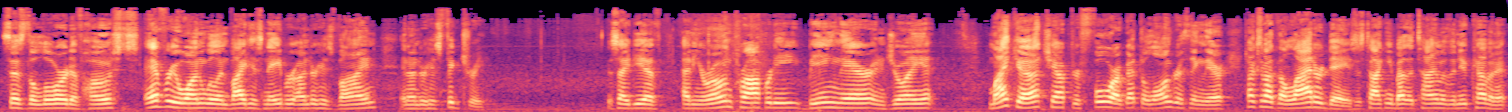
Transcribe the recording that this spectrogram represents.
says the Lord of hosts, everyone will invite his neighbor under his vine and under his fig tree. This idea of having your own property, being there, enjoying it. Micah chapter 4, I've got the longer thing there, talks about the latter days. It's talking about the time of the new covenant.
